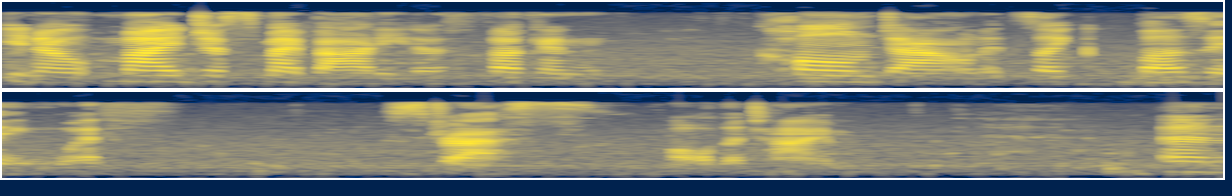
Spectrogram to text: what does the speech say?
you know, my just my body to fucking calm down. It's like buzzing with stress all the time. And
